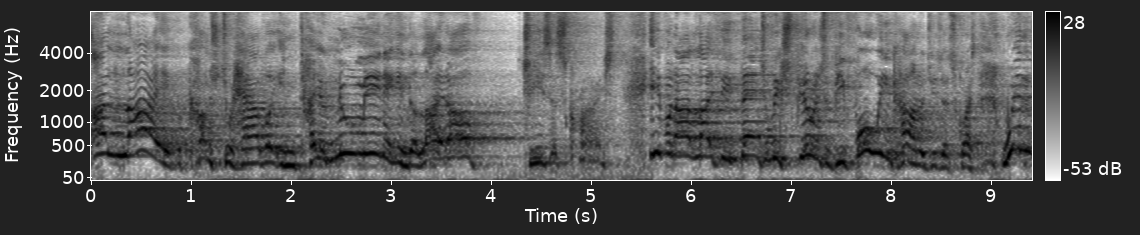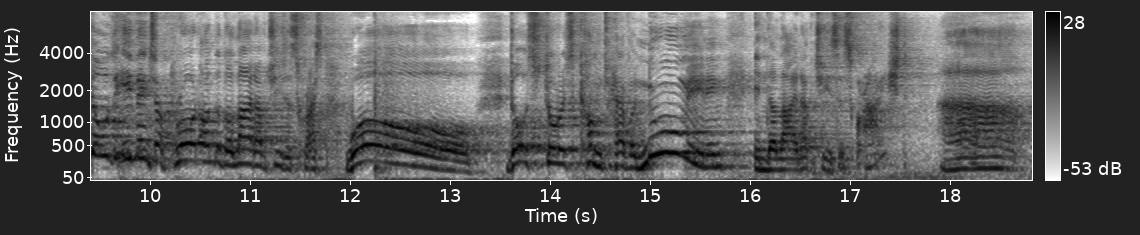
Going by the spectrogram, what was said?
our life comes to have an entire new meaning in the light of Jesus Christ. Even our life events we experience before we encounter Jesus Christ, when those events are brought under the light of Jesus Christ, whoa, those stories come to have a new meaning in the light of Jesus Christ. Ah.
